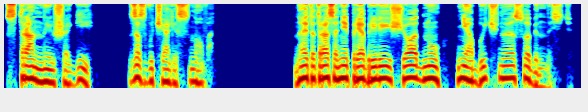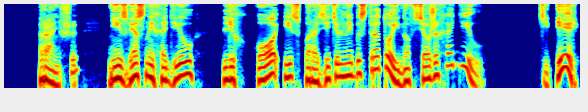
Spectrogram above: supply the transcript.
Странные шаги зазвучали снова. На этот раз они приобрели еще одну необычную особенность. Раньше — Неизвестный ходил легко и с поразительной быстротой, но все же ходил. Теперь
